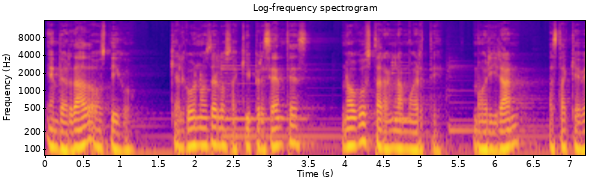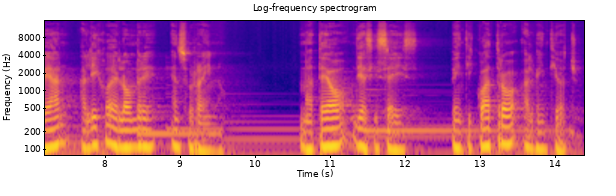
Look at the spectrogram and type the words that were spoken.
En verdad os digo que algunos de los aquí presentes no gustarán la muerte, morirán hasta que vean al Hijo del Hombre en su reino. Mateo 16, 24 al 28.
